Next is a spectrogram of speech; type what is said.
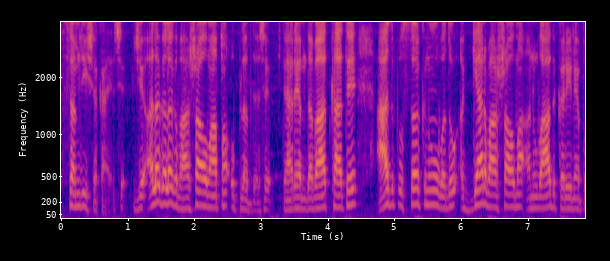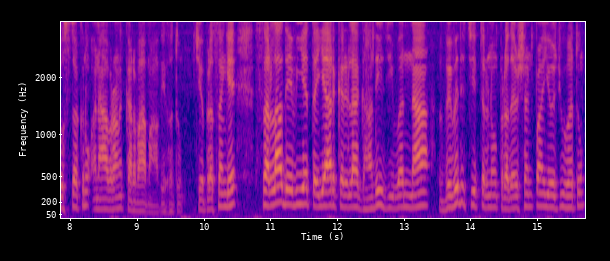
સમજી શકાય છે. જે અલગ અલગ ભાષાઓમાં પણ ઉપલબ્ધ છે. ત્યારે અમદાવાદ ખાતે આ જ પુસ્તકનું વધુ અગિયાર ભાષાઓમાં અનુવાદ કરીને પુસ્તકનું અનાવરણ કરવામાં આવ્યું હતું. જે પ્રસંગે સરલા દેવીએ તૈયાર કરેલા ગાંધી જીવનના વિવિધ ચિત્રનું પ્રદર્શન પણ યોજ્યું હતું,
